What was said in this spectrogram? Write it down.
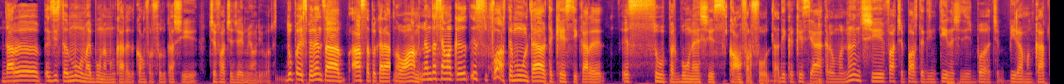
Dar uh, există mult mai bună mâncare de comfort food ca și ce face Jamie Oliver. După experiența asta pe care o am, mi-am dat seama că sunt foarte multe alte chestii care sunt super bune și sunt comfort food. Adică chestia aia care o mănânci și face parte din tine și zici, bă, ce bine am mâncat.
